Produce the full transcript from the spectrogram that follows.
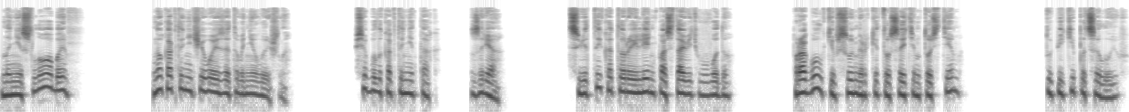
нанесло бы, но как-то ничего из этого не вышло. Все было как-то не так, зря. Цветы, которые лень поставить в воду, Прогулки в сумерки то с этим, то с тем. Тупики поцелуев.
